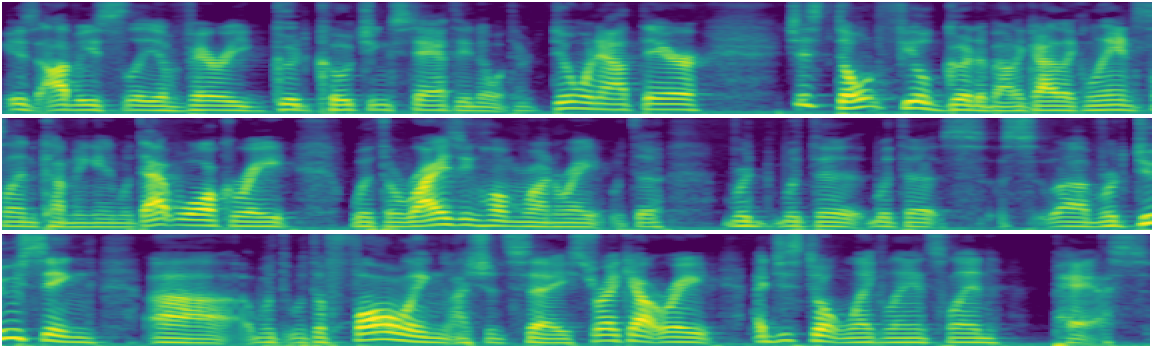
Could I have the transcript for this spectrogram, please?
is obviously a very good coaching staff. They know what they're doing out there. Just don't feel good about a guy like Lance Lynn coming in with that walk rate, with the rising home run rate, with the with the with the uh, reducing uh, with with the falling, I should say, strikeout rate. I just don't like Lance Lynn. Pass.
